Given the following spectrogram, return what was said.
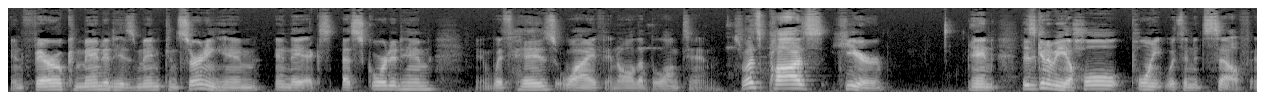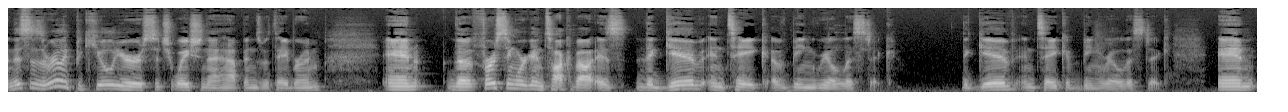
And Pharaoh commanded his men concerning him, and they ex- escorted him with his wife and all that belonged to him. So let's pause here. And this is going to be a whole point within itself. And this is a really peculiar situation that happens with Abraham. And the first thing we're going to talk about is the give and take of being realistic. The give and take of being realistic. And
